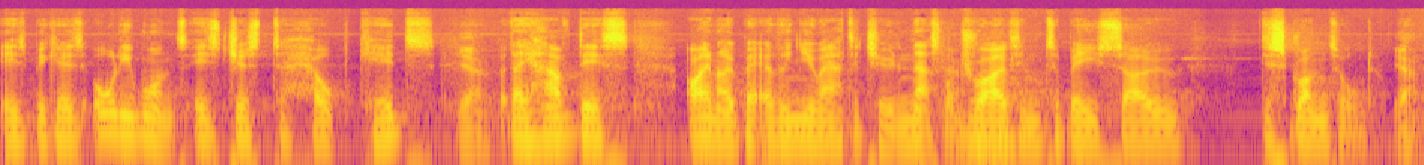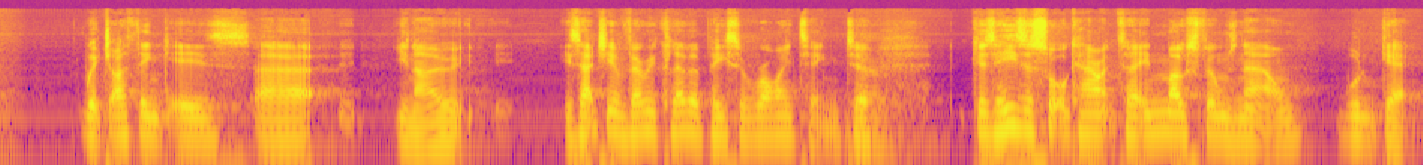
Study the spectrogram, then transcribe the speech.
is because all he wants is just to help kids Yeah. but they have this I know better than you attitude, and that's what Yeah. drives him to be so disgruntled. Yeah. Which I think is, uh, you know, is actually a very clever piece of writing to yeah. because he's a sort of character in most films now wouldn't get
